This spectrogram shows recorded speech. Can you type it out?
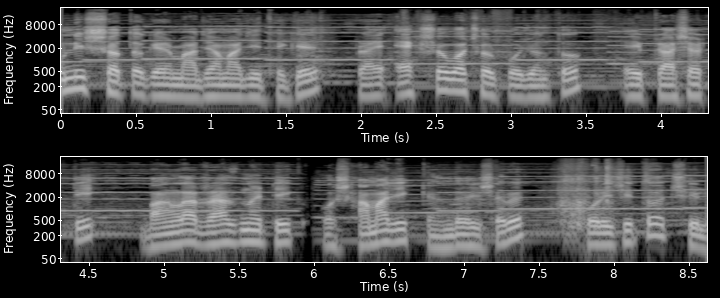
উনিশ শতকের মাঝামাঝি থেকে প্রায় একশো বছর পর্যন্ত এই প্রাসাদটি বাংলার রাজনৈতিক ও সামাজিক কেন্দ্র হিসেবে পরিচিত ছিল।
